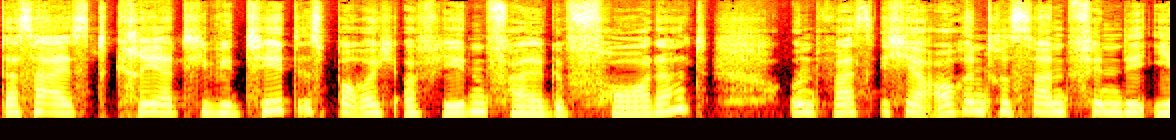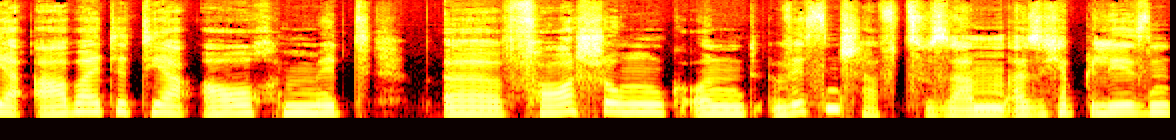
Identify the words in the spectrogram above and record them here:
Das heißt, Kreativität ist bei euch auf jeden Fall gefordert. Und was ich ja auch interessant finde, ihr arbeitet ja auch mit äh, Forschung und Wissenschaft zusammen. Also ich habe gelesen,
